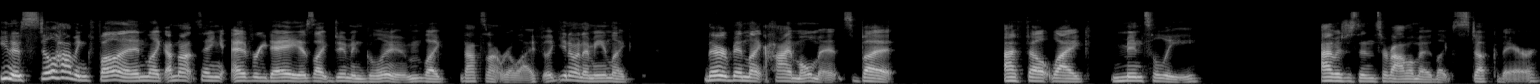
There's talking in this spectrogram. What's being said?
you know, still having fun. Like I'm not saying every day is like doom and gloom. Like that's not real life. Like, you know what I mean? Like there have been like high moments, but I felt like mentally I was just in survival mode, like stuck there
